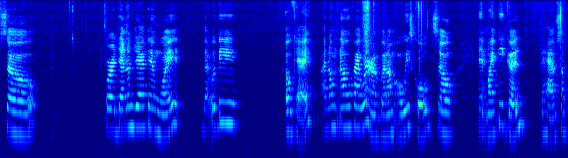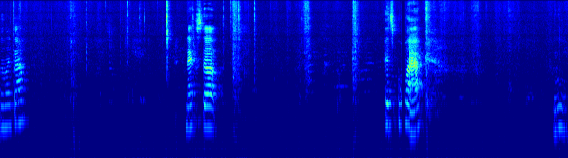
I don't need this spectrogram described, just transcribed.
So for a denim jacket in white, that would be okay. I don't know if I wear them, but I'm always cold, so it might be good to have something like that. Next up, it's black. Ooh.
